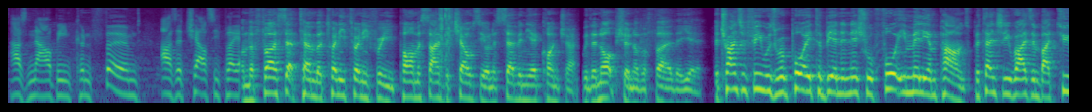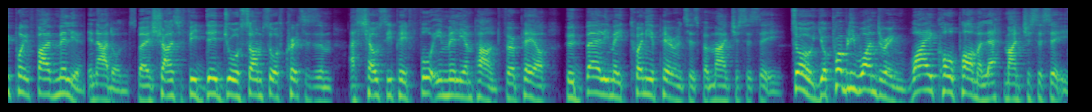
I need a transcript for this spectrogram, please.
has now been confirmed as a Chelsea player. On the 1st September 2023, Palmer signed for Chelsea on a seven-year contract with an option of a further year. The transfer fee was reported to be an initial £40 million, potentially rising by £2.5 million in add-ons. But his transfer fee did draw some sort of criticism as Chelsea paid £40 million for a player who'd barely made 20 appearances for Manchester City. So, you're probably wondering why Cole Palmer left Manchester City.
